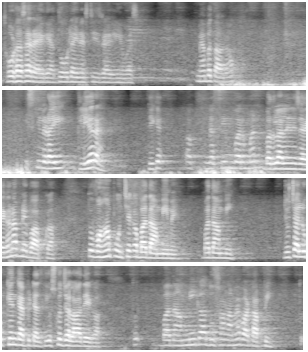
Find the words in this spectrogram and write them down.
थोड़ा सा रह गया, दो डायनेस्टीज रह गई हैं, बस। मैं बता रहा हूँ। इसकी लड़ाई क्लियर है? ठीक है? अब नसीम वर्मन बदला लेने जाएगा ना अपने बाप का तो वहाँ पहुँचेगा बादामी में, बादामी। जो चालुक्यन कैपिटल थी, उसको जला देगा। तो बादामी का दूसरा नाम है वाटापी तो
